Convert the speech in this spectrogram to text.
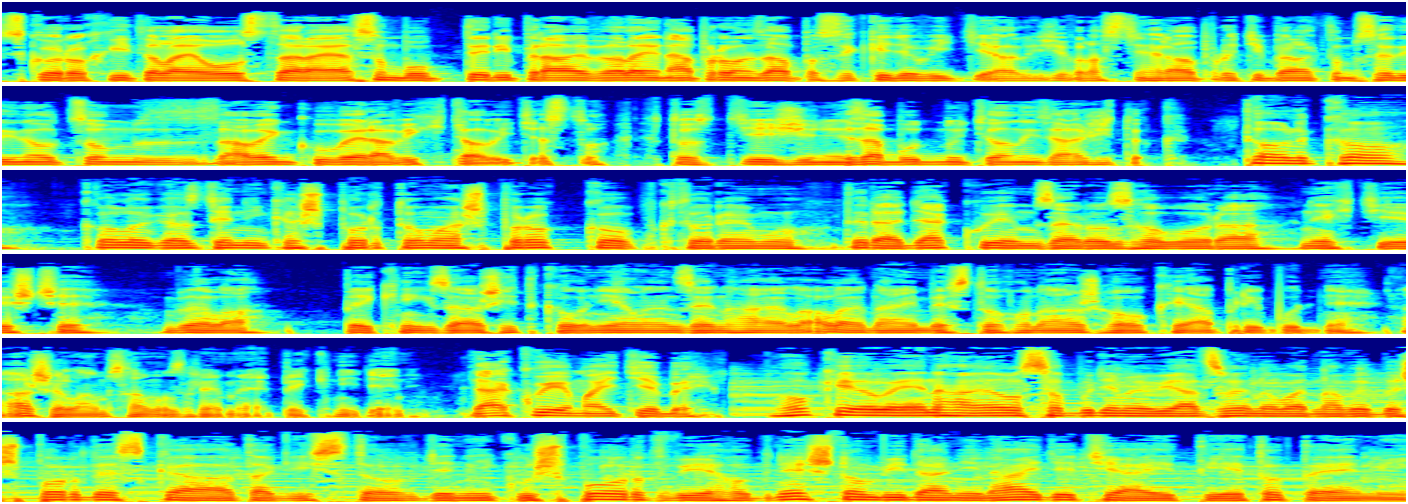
skoro chytal aj All-Star a ja som bol vtedy práve veľa na prvom zápase, keď ho vytiahli, že vlastne hral proti bratom Sedinovcom za Vancouver a vychytal víťazstvo. To tiež je nezabudnutelný zážitok. Toľko kolega z denníka Šport Tomáš Prokop, ktorému teda ďakujem za rozhovor a nech ti ešte veľa pekných zážitkov nielen z NHL, ale najmä z toho nášho hokeja pribudne. A želám samozrejme aj pekný deň. Ďakujem aj tebe. Hokejové NHL sa budeme viac venovať na webe Športdeska a takisto v denníku Šport. V jeho dnešnom vydaní nájdete aj tieto témy.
